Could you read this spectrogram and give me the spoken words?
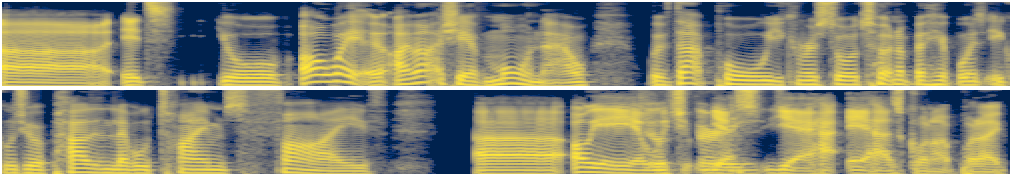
Uh, it's your. Oh wait, I I actually have more now. With that pool, you can restore total number of hit points equal to your paladin level times five. Uh, oh yeah, yeah. So which yes, yeah, it has gone up when I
